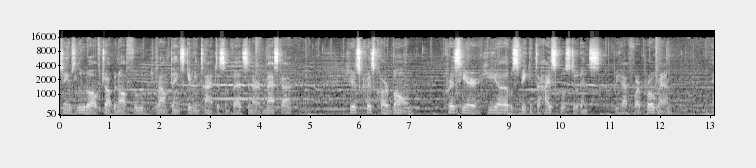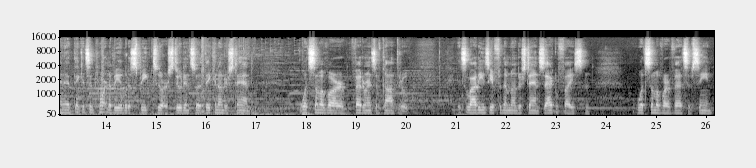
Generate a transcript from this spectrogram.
James Ludolf dropping off food around Thanksgiving time to some vets and our mascot. Here's Chris Carbone. Chris here, he uh, was speaking to high school students on behalf of our program. And I think it's important to be able to speak to our students so that they can understand what some of our veterans have gone through. It's a lot easier for them to understand sacrifice and what some of our vets have seen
